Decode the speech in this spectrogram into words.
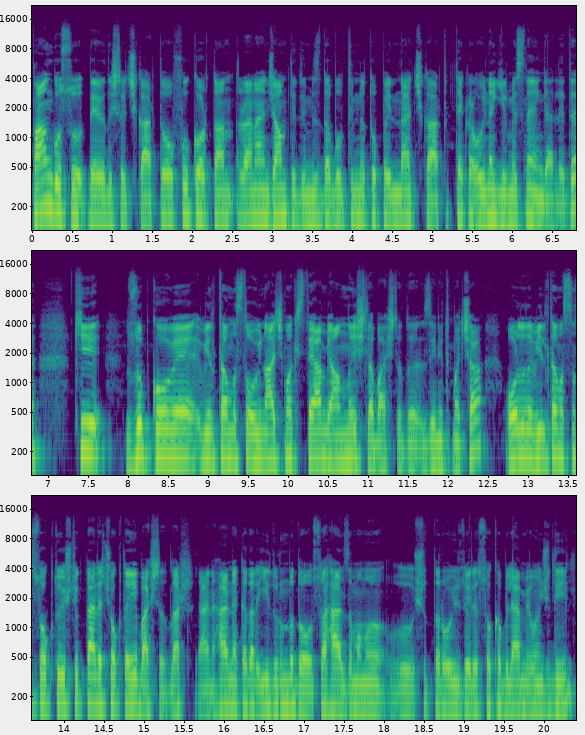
Pangos'u devre dışına çıkarttı. O full court'tan run and jump dediğimiz double team'le topu elinden çıkartıp tekrar oyuna girmesini engelledi. Ki Zubko ve Will Thomas'la oyunu açmak isteyen bir anlayışla başladı Zenit maça. Orada da Will Thomas'ın soktuğu üçlüklerle çok da iyi başladılar. Yani her ne kadar iyi durumda da olsa her zaman o şutları o yüzeyle sokabilen bir oyuncu değil.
